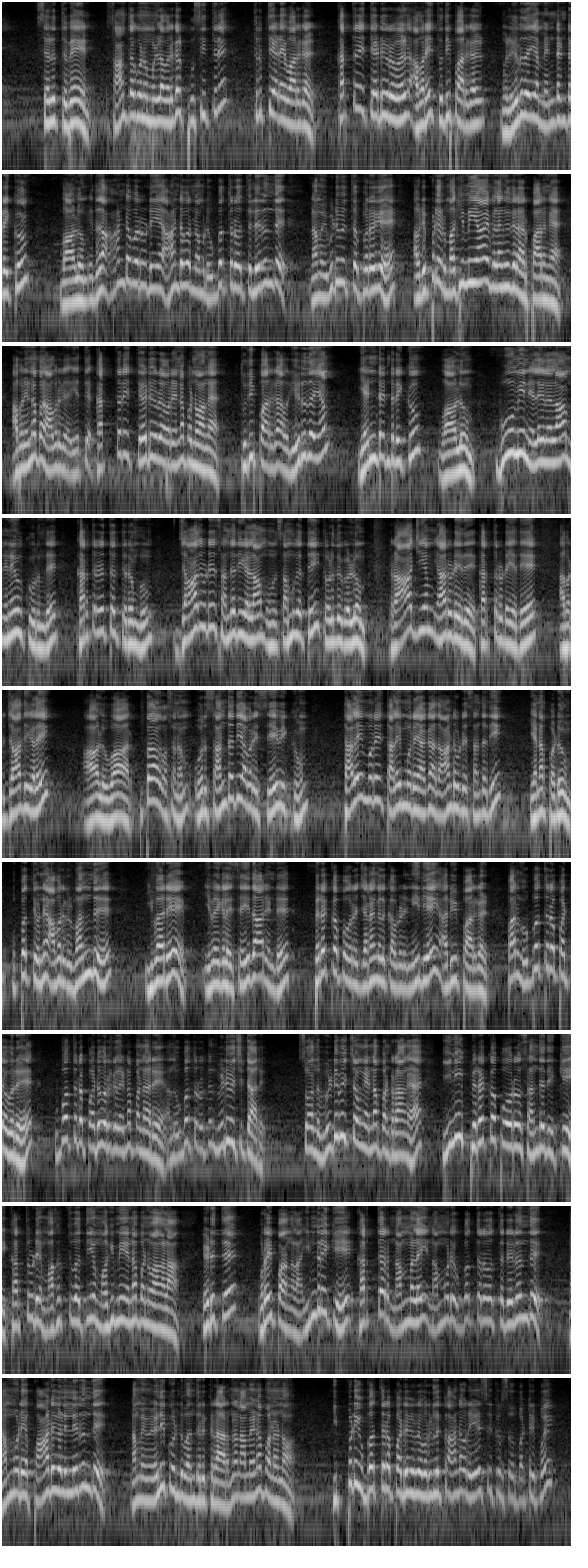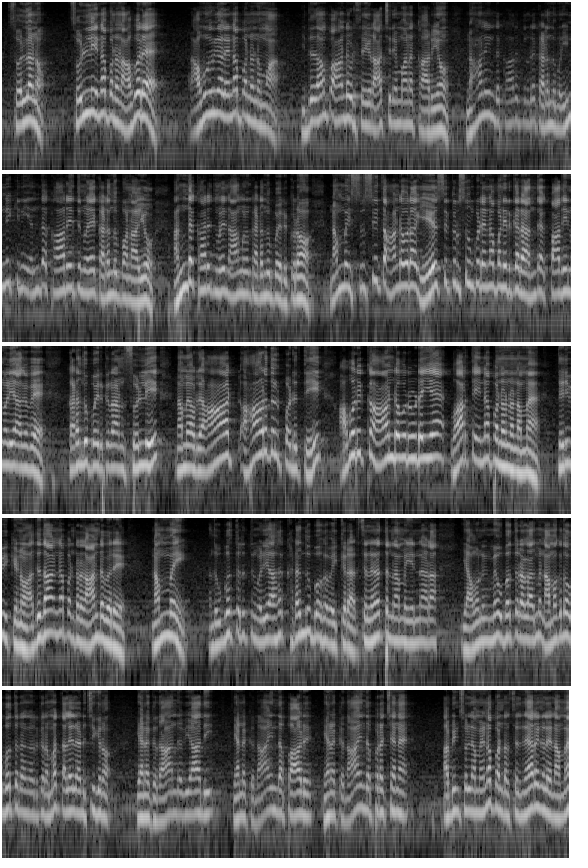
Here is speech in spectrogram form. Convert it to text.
செலுத்துவேன். சாந்த குணம் உள்ளவர்கள் புசித்து திருப்தி அடைவார்கள் கர்த்தரை தேடுகிறவர்கள் அவரை துதிப்பார்கள். உங்கள் இருதயம் என்றென்றைக்கும் வாழும். இதுதான் ஆண்டவருடைய ஆண்டவர் நம்முடைய உபத்திரவத்திலிருந்து நம்மை விடுவித்த பிறகு அவர் எப்படி ஒரு மகிமையாய் விளங்குகிறார் பாருங்க. அவர் என்ன பண்ண அவர்கள் எத்த- கர்த்தரை தேடுகிறவர் என்ன பண்ணுவாங்க? துதிப்பார்கள். அவர் இருதயம் என்றென்றைக்கும் வாழும். பூமி நிலைகளெல்லாம் நினைவு கூர்ந்து கர்த்தரிடத்தில் திரும்பும். ஜாதியுடைய சந்ததிகளெல்லாம் உங்கள் சமூகத்தை தொழுது கொள்ளும். ராஜ்யம் யாருடையது? கர்த்தருடையது. அவர் ஜாதிகளை ஆளுவார். முப்பதாவது வசனம் ஒரு சந்ததி அவரை சேவிக்கும். தலைமுறை தலைமுறையாக அது ஆண்டவருடைய சந்ததி எனப்படும். முப்பத்தி ஒன்று அவர்கள் வந்து இவரே இவைகளை செய்தார் என்று பிறக்க போகிற ஜனங்களுக்கு அவருடைய நீதியை அறிவிப்பார்கள். பாருங்க உபத்திரப்பட்டவர் உபத்திரப்படுவர்கள் என்ன பண்ணாரு? அந்த உபத்திரத்தை விடுவிச்சிட்டாரு. ஸோ அந்த விடுவிச்சவங்க என்ன பண்ணுறாங்க இனி பிறக்க போகிற சந்ததிக்கு கர்த்தருடைய மகத்துவத்தையும் மகிமையும் என்ன பண்ணுவாங்களாம்? எடுத்து உரைப்பாங்களாம். இன்றைக்கு கர்த்தர் நம்மளை நம்முடைய உபத்திரவத்திலிருந்து நம்முடைய பாடுகளிலிருந்து நம்மை வெளிக்கொண்டு வந்திருக்கிறாருன்னா நாம் என்ன பண்ணணும்? இப்படி உபத்திரப்படுகிறவர்களுக்கு ஆண்டவர் இயேசு கிறிஸ்துவை பற்றி போய் சொல்லணும். சொல்லி என்ன பண்ணணும்? அவரை அவங்க என்ன பண்ணணுமா? இதுதான்ப்பா ஆண்டவர் செய்கிற ஆச்சரியமான காரியம். நானும் இந்த காரியத்தினுடைய கடந்து போனேன் இன்னைக்கு நீ எந்த காரியத்தினுடைய கடந்து போனாயோ அந்த காரியத்தின் நாங்களும் கடந்து போயிருக்கிறோம். நம்மை சுசித்த ஆண்டவராக இயேசு கிறிஸ்துவும் கூட என்ன பண்ணியிருக்காரு அந்த பாதையின் வழியாகவே கடந்து போயிருக்கிறான்னு சொல்லி நம்ம அவரை ஆறுதல் படுத்தி அவருக்கு ஆண்டவருடைய வார்த்தை என்ன பண்ணணும் நம்ம தெரிவிக்கணும். அதுதான் என்ன பண்ணுறாரு ஆண்டவர்? நம்மை அந்த உபத்திரத்தின் வழியாக கடந்து போக வைக்கிறார். சில நேரத்தில் நம்ம என்னடா எவனுக்குமே உபத்திரம் இல்லாமல் நமக்கு தான் உபத்திரம் இருக்கிற மாதிரி தலையில் அடிச்சுக்கிறோம். எனக்கு தான் இந்த வியாதி எனக்கு தான் இந்த பாடு எனக்கு தான் இந்த பிரச்சனை அப்படின்னு சொல்லி நம்ம என்ன பண்ணுறோம் சில நேரங்களில் நம்ம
